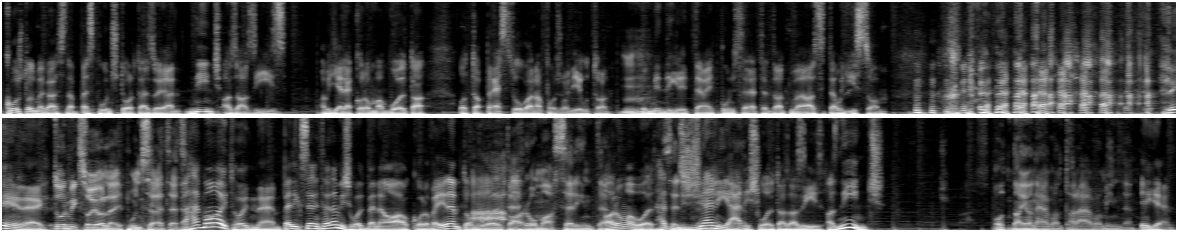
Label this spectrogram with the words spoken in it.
kóstold meg azt a ez puncstorta, ez olyan. Nincs az az íz ami gyerekkoromban volt a, ott a presszóban a Pozsonyi úton. Mm. Mindig ittem egy puncsszeretet, azt hittem, hogy iszom. Tényleg. Turmix olyan le egy puncszeletet. Hát majd, hogy nem. Pedig szerintem nem is volt benne alkohol, vagy én nem tudom, Á, volt-e. aroma szerintem. Aroma volt? Hát Szerintem zseniális volt az az íz. Az nincs. Ott nagyon el van találva minden. Igen.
